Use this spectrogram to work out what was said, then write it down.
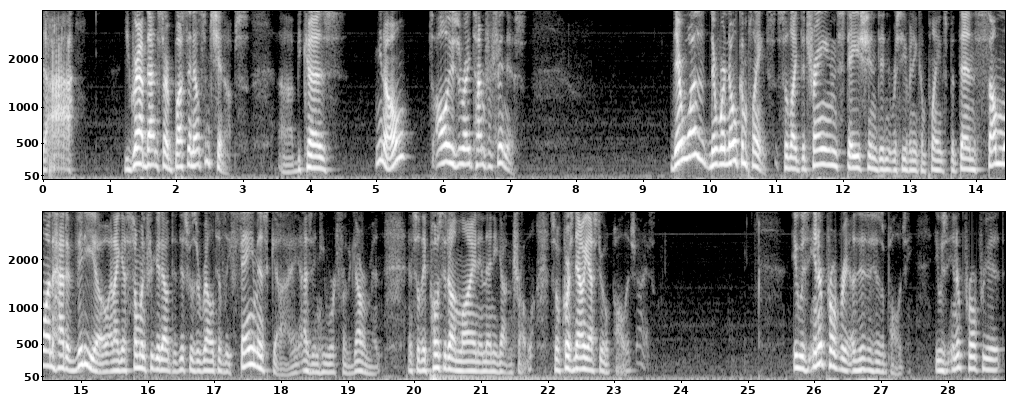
Ah, you grab that and start busting out some chin ups uh, because you know it's always the right time for fitness there was there were no complaints. So like the train station didn't receive any complaints but then someone had a video and i guess someone figured out that this was a relatively famous guy as in he worked for the government and so they posted online and then he got in trouble. So of course now he has to apologize. It was inappropriate this is his apology. It was inappropriate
